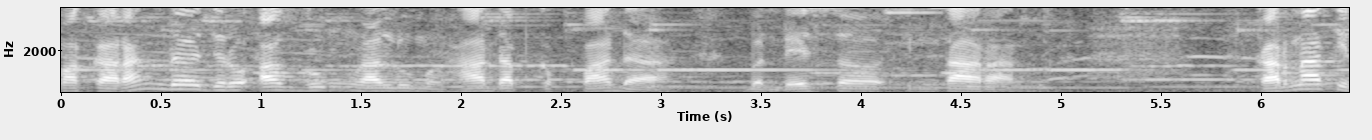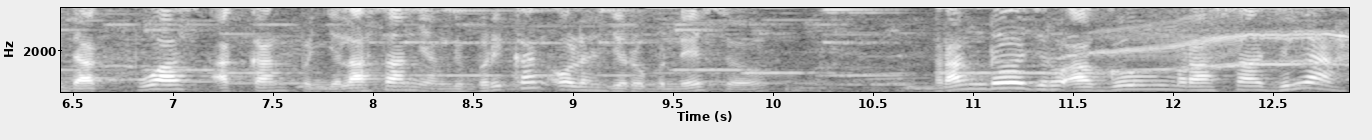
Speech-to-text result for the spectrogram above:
maka Rangde Jeru Agung lalu menghadap kepada Bendesa Intaran. Karena tidak puas akan penjelasan yang diberikan oleh Jeru Bendesa, Rangde Jeru Agung merasa jengah.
